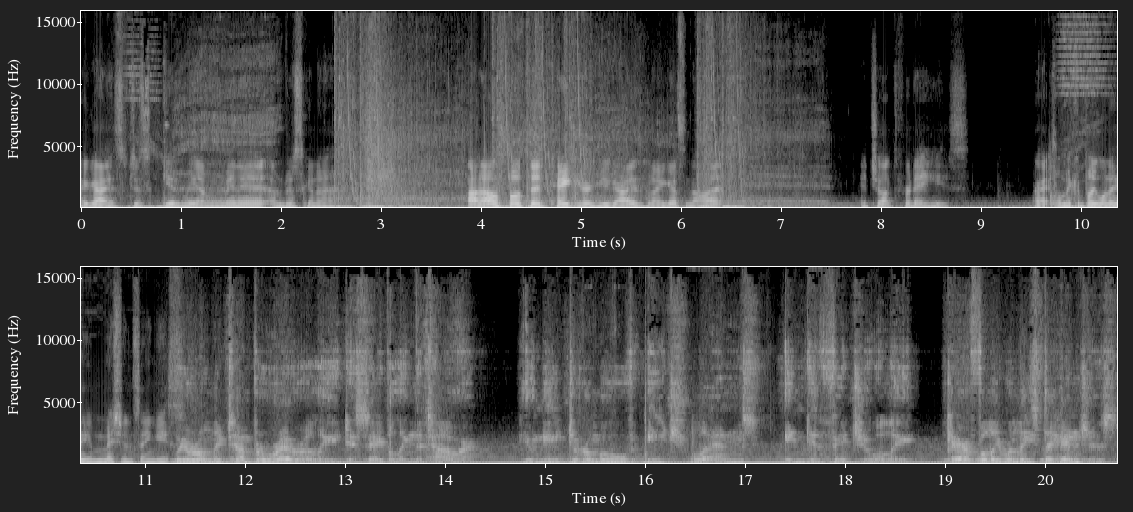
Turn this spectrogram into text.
Hey guys, just give me a minute. I'm just gonna... Oh, that was supposed to take care of you guys, but I guess not. It shot for days. All right, let me complete one of the mission thingies. We're only temporarily disabling the tower. You need to remove each lens individually. Carefully release the hinges.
